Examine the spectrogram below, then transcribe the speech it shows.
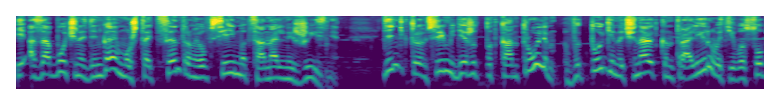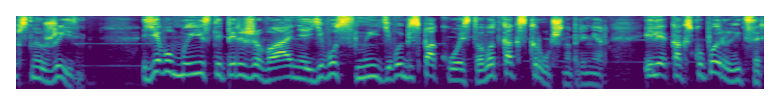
И озабоченность деньгами может стать центром его всей эмоциональной жизни. Деньги, которые он все время держит под контролем, в итоге начинают контролировать его собственную жизнь. Его мысли, переживания, его сны, его беспокойство. Вот как Скрудж, например. Или как скупой рыцарь,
